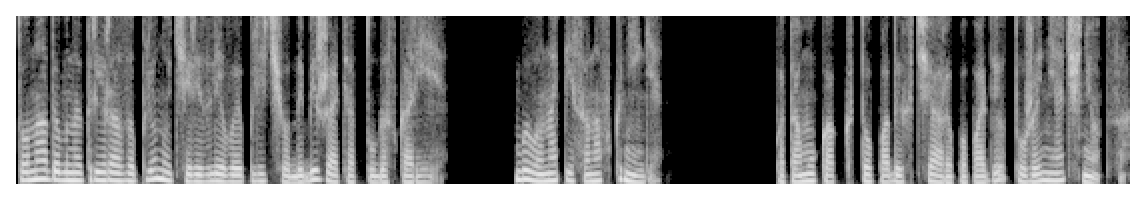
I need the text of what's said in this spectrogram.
то надо бы на три раза плюнуть через левое плечо, да бежать оттуда скорее. Было написано в книге. Потому как кто под их чары попадет, уже не очнется.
